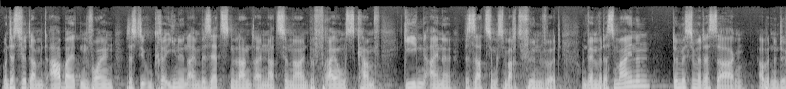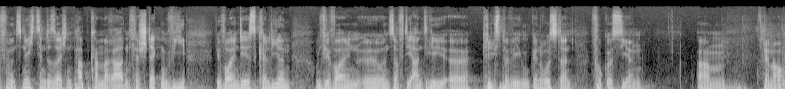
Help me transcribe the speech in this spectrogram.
und dass wir damit arbeiten wollen, dass die Ukraine in einem besetzten Land einen nationalen Befreiungskampf gegen eine Besatzungsmacht führen wird. Und wenn wir das meinen, dann müssen wir das sagen. Aber dann dürfen wir uns nicht hinter solchen Pappkameraden verstecken, wie wir wollen deeskalieren und wir wollen äh, uns auf die Antikriegsbewegung in Russland fokussieren. Ähm, genau.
